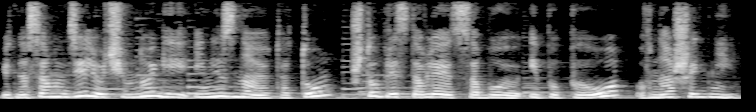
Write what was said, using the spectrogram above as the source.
Ведь на самом деле очень многие и не знают о том, что представляет собой ИППО в наши дни.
